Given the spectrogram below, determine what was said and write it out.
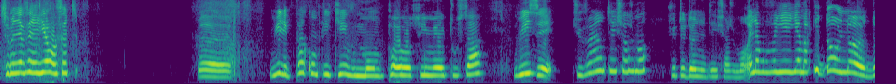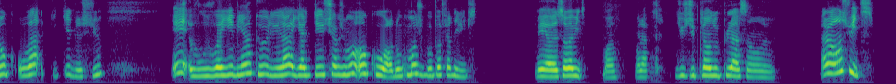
Ce Media Fire, en fait, euh, lui, il est pas compliqué. Vous demande pas votre email, tout ça. Lui, c'est, tu veux un téléchargement? Je te donne le téléchargement. Et là, vous voyez, il y a marqué download. Donc, on va cliquer dessus. Et vous voyez bien que là, il y a le téléchargement en cours. Donc, moi, je peux pas faire d'ellipse. Mais euh, ça va vite. Voilà. voilà. J'ai plein de place. Hein. Alors ensuite,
